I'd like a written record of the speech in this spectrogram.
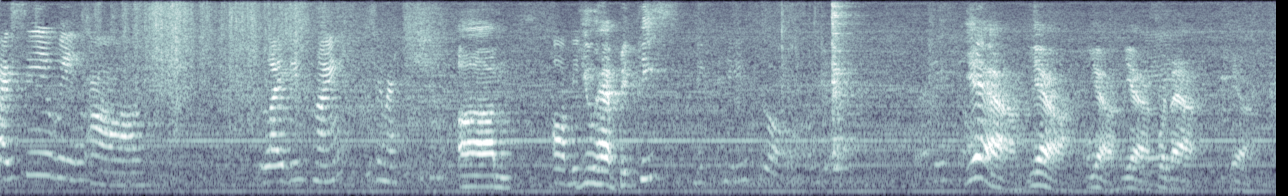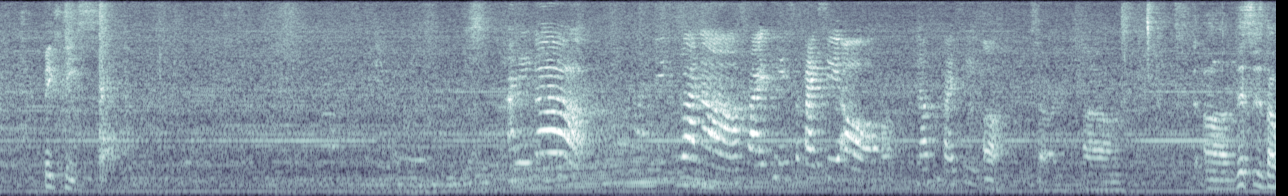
spicy wing อ่า like this ไหมใช่ไหม Um, อ๋อ big you have big piece? big piece หรอ Yeah, yeah, yeah, yeah, for that. Yeah. Big piece. อันนี้ก็ this one อ่า fried piece spicy or not spicy Oh, sorry. Um, uh, this is the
